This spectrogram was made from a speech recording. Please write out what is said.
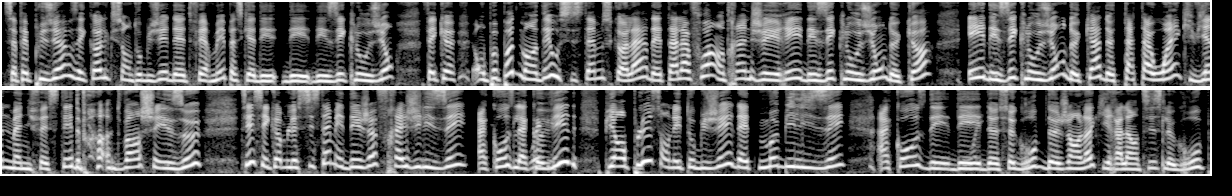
Ça fait plusieurs écoles qui sont obligées d'être fermées parce qu'il y a des, des, des, éclosions. Fait que on peut pas demander au système scolaire d'être à la fois en train de gérer des éclosions de cas et des éclosions de cas de tatouins qui viennent manifester devant, devant chez eux. Tu sais, c'est comme le système est déjà fragilisé à cause de la COVID. Puis en plus, on est obligé d'être mobilisé à cause des, des de ce groupe de gens-là qui ralentissent le groupe.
